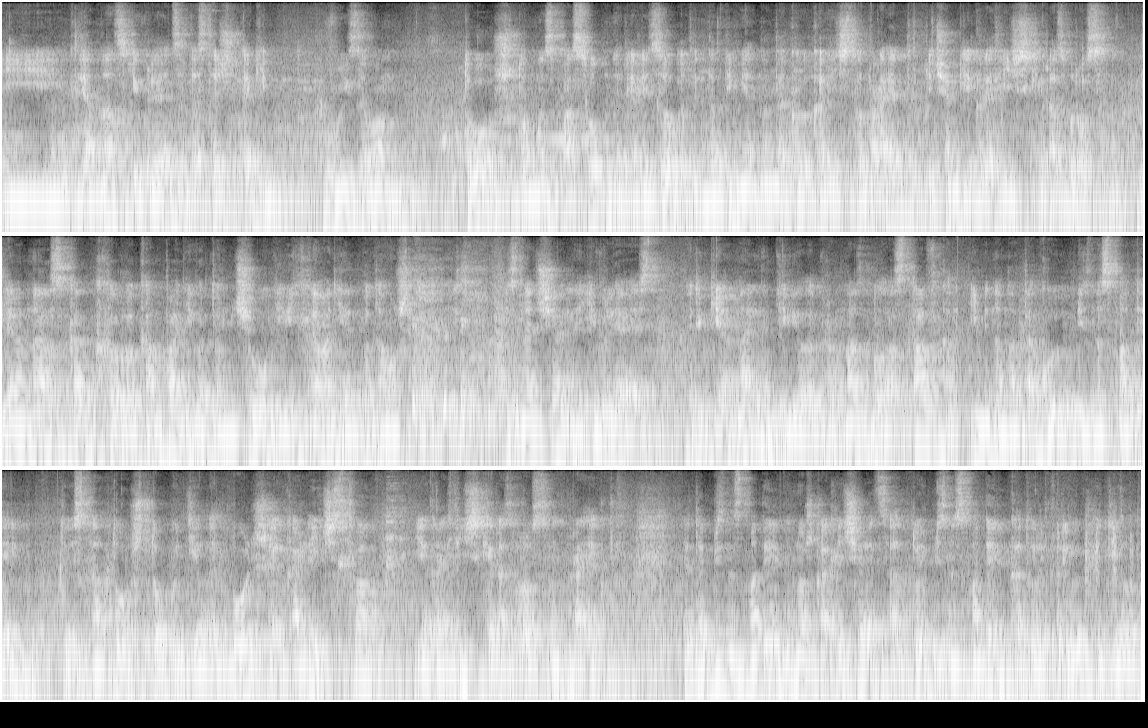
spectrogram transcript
И для нас является достаточно таким вызовом то, что мы способны реализовывать одновременно такое количество проектов, причем географически разбросанных. Для нас, как компании, в этом ничего удивительного нет, потому что изначально, являясь региональным девелопером, у нас была ставка именно на такую бизнес-модель, то есть на то, чтобы делать большее количество географически разбросанных проектов. Эта бизнес-модель немножко отличается от той бизнес-модели, которую привыкли делать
